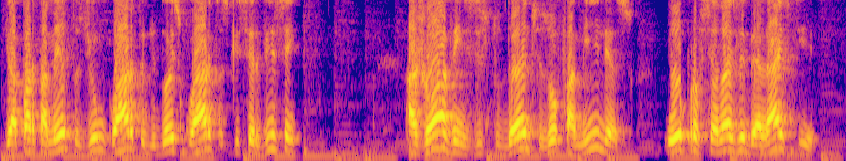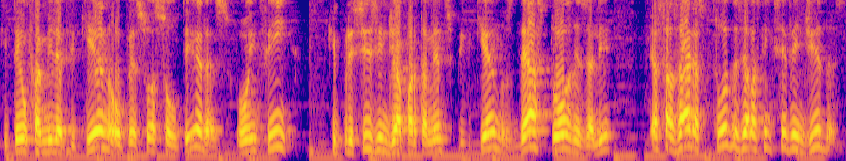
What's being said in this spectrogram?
de apartamentos de um quarto, de dois quartos, que servissem a jovens, estudantes ou famílias ou profissionais liberais que, que tenham família pequena ou pessoas solteiras, ou enfim, que precisem de apartamentos pequenos, 10 torres ali, essas áreas todas elas têm que ser vendidas.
